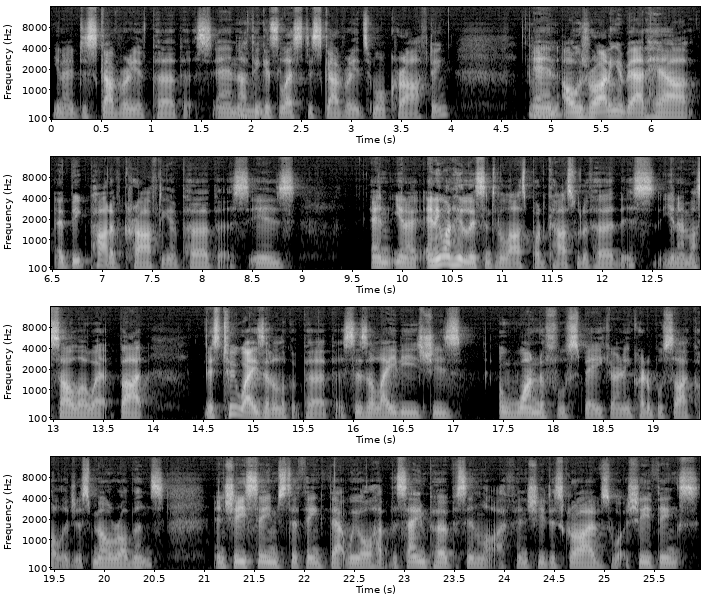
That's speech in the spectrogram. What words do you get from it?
you know, discovery of purpose. And I think mm. it's less discovery, it's more crafting. Mm-hmm. And I was writing about how a big part of crafting a purpose is and you know anyone who listened to the last podcast would have heard this you know my soloette but there's two ways that i look at purpose there's a lady she's a wonderful speaker an incredible psychologist mel robbins and she seems to think that we all have the same purpose in life and she describes what she thinks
